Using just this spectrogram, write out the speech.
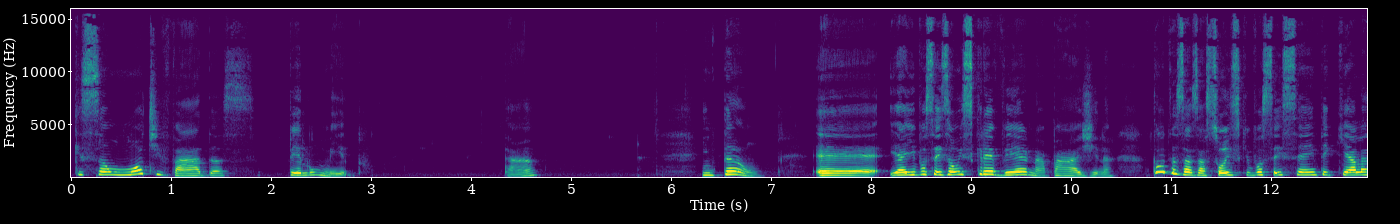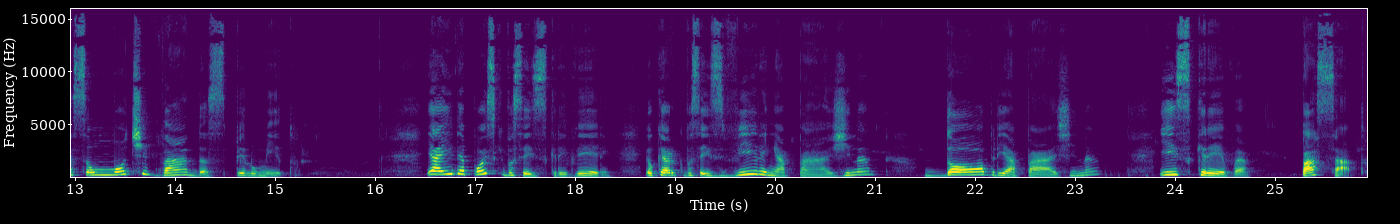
que são motivadas pelo medo. Tá? Então, é, e aí vocês vão escrever na página todas as ações que vocês sentem que elas são motivadas pelo medo. E aí, depois que vocês escreverem, eu quero que vocês virem a página, dobre a página e escreva passado.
